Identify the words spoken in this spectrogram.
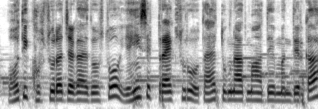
बहुत ही खूबसूरत जगह है दोस्तों। यहीं से ट्रैक शुरू होता है तुंगनाथ महादेव मंदिर का।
